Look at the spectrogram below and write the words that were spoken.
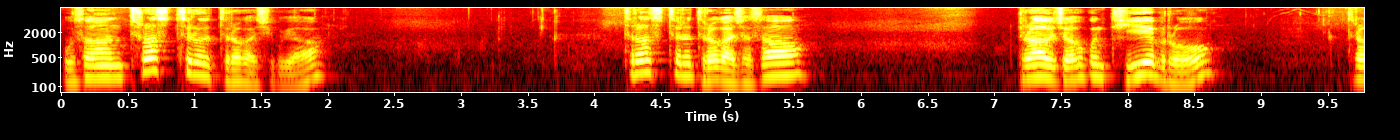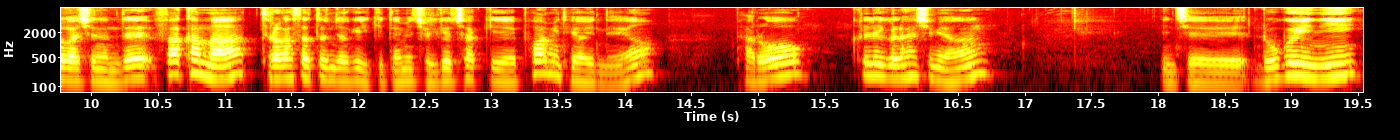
우선 트러스트로 들어가시고요. 트러스트로 들어가셔서 브라우저 혹은 D앱으로 들어가시는데 파카마 들어갔었던 적이 있기 때문에 즐겨찾기에 포함이 되어 있네요. 바로 클릭을 하시면 이제 로그인이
